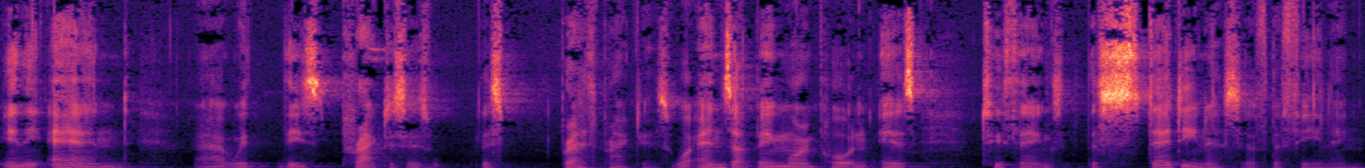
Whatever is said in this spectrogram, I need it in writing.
In the end uh, with these practices, this breath practice, what ends up being more important is two things the steadiness of the feeling,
